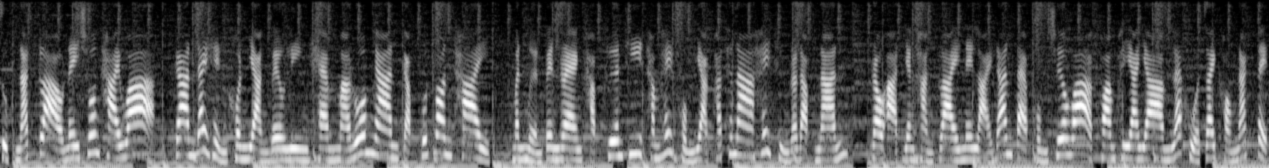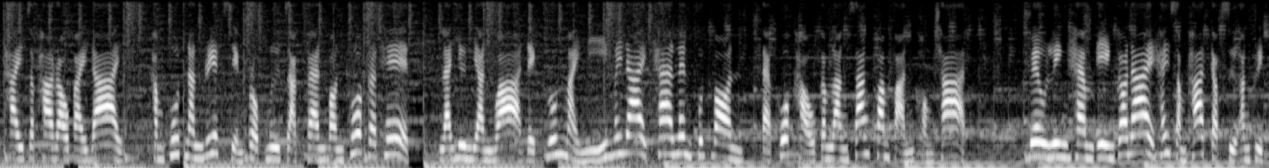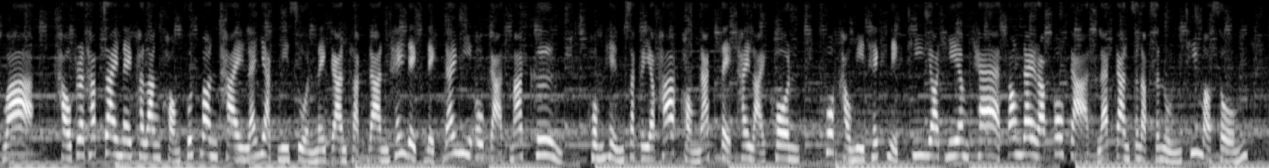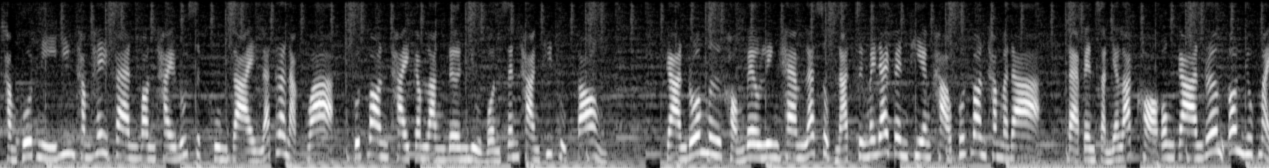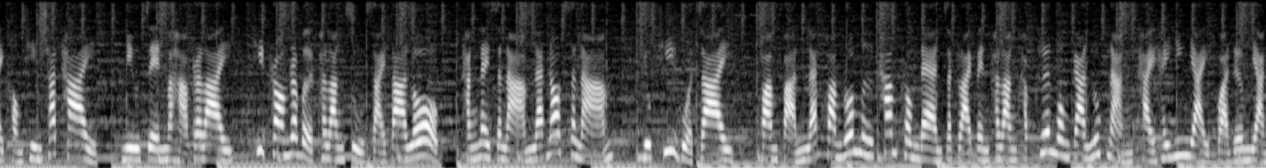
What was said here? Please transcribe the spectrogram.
สุขนัดกล่าวในช่วงท้ายว่า การได้เห็นคนอย่างเบลลิงแฮมมาร่วมงานกับฟุตบอลไทย มันเหมือนเป็นแรงขับเคลื่อนที่ทำให้ผมอยากพัฒนาให้ถึงระดับนั้น เราอาจยังห่างไกลในหลายด้านแต่ผมเชื่อว่าความพยายามและหัวใจของนักเตะไทยจะพาเราไปได้คำพูดนั้นเรียกเสียงปรบมือจากแฟนบอลทั่วประเทศ และยืนยันว่าเด็กรุ่นใหม่นี้ไม่ได้แค่เล่นฟุตบอล แต่พวกเขากำลังสร้างความฝันของชาติ เบลลิงแฮมเองก็ได้ให้สัมภาษณ์กับสื่ออังกฤษว่า เขาประทับใจในพลังของฟุตบอลไทยและอยากมีส่วนในการผลักดันให้เด็กๆ ได้มีโอกาสมากขึ้น ผมเห็นศักยภาพของนักเตะไทยหลายคน พวกเขามีเทคนิคที่ยอดเยี่ยมแค่ต้องได้รับโอกาสและการสนับสนุนที่เหมาะสมคำพูดนี้ยิ่งทำให้แฟนบอลไทยรู้สึกภูมิใจและตระหนักว่า ฟุตบอลไทยกำลังเดินอยู่บนเส้นทางที่ถูกต้อง การร่วมมือของเบลลิงแฮมและสุขนัทจึงไม่ได้เป็นเพียงข่าวฟุตบอลธรรมดา แต่เป็นสัญลักษณ์ขององค์การเริ่มต้นยุคใหม่ของทีมชาติไทย นิวเจนมหาประลัย ที่พร้อมระเบิดพลังสู่สายตาโลก ทั้งในสนามและนอกสนาม ยุคที่หัวใจ ความฝันและความร่วมมือข้ามพรมแดนจะกลายเป็นพลังขับเคลื่อนวงการลูกหนังไทยให้ยิ่งใหญ่กว่าเดิมอย่าง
